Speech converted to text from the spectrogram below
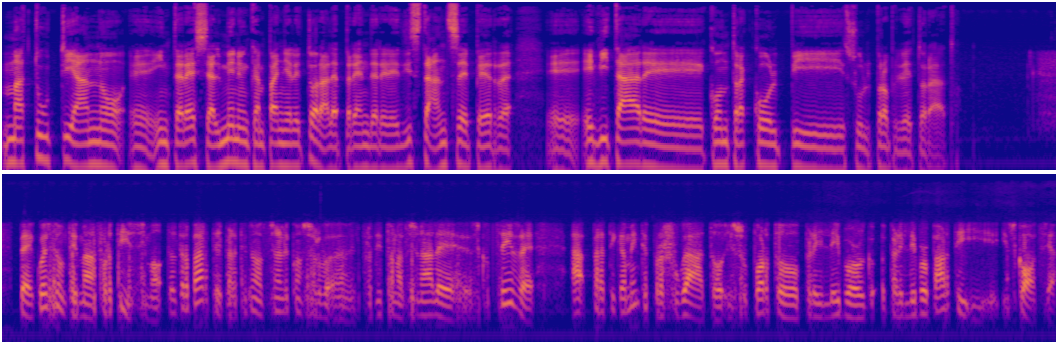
ma tutti hanno eh, interesse almeno in campagna elettorale a prendere le distanze per evitare contraccolpi sul proprio elettorato? Beh, questo è un tema fortissimo. D'altra parte il Partito Nazionale, Conserva- il Partito Nazionale scozzese ha praticamente prosciugato il supporto per il Labour, per il Labour Party in Scozia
